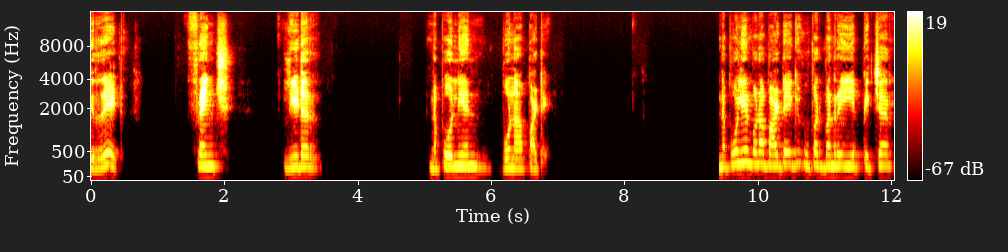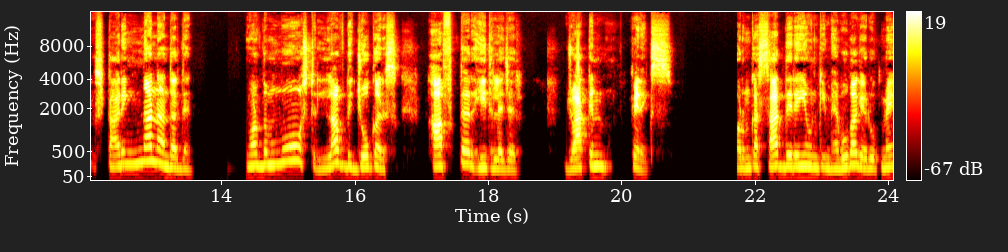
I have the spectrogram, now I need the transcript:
great French leader Napoleon Bonaparte Napoleon Bonaparte के ऊपर बन रही ये picture starring none other than one of the most loved jokers after Heath Ledger Joaquin Phoenix और उनका साथ दे रही हैं उनकी महबूबा के रूप में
